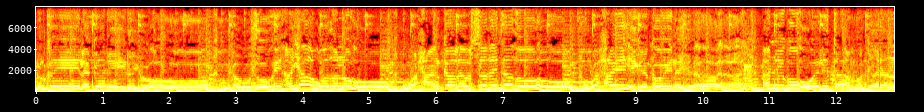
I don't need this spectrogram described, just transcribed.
Dhulkay la gariirayo. Gawduu ihayaa wadno. Waxaan galabsaday dado. Waxay iga goynayaa anigu weli taama garan.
